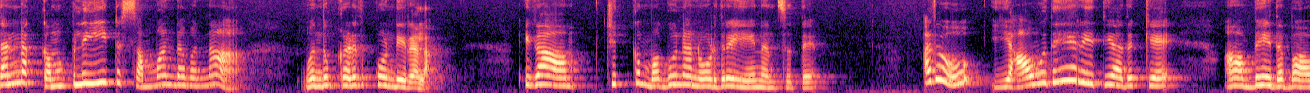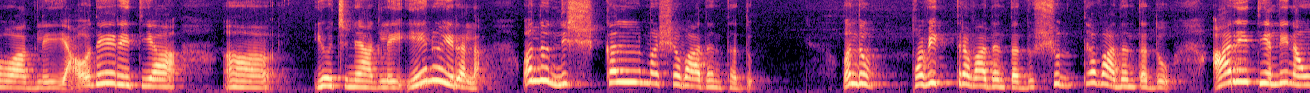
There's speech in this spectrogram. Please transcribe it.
ತನ್ನ ಕಂಪ್ಲೀಟ್ ಸಂಬಂಧವನ್ನು ಒಂದು ಕಳೆದುಕೊಂಡಿರಲ್ಲ. ಈಗ ಚಿಕ್ಕ ಮಗುನ ನೋಡಿದ್ರೆ ಏನು ಅನಿಸುತ್ತೆ ಅದು ಯಾವುದೇ ರೀತಿಯ ಅದಕ್ಕೆ ಭೇದ ಭಾವ ಆಗಲಿ, ಯಾವುದೇ ರೀತಿಯ ಯೋಚನೆ ಆಗಲಿ ಏನೂ ಇರಲ್ಲ. ಒಂದು ನಿಷ್ಕಲ್ಮಶವಾದಂಥದ್ದು. ಒಂದು ಪವಿತ್ರವಾದಂಥದ್ದು, ಶುದ್ಧವಾದಂಥದ್ದು, ಆ ರೀತಿಯಲ್ಲಿ ನಾವು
